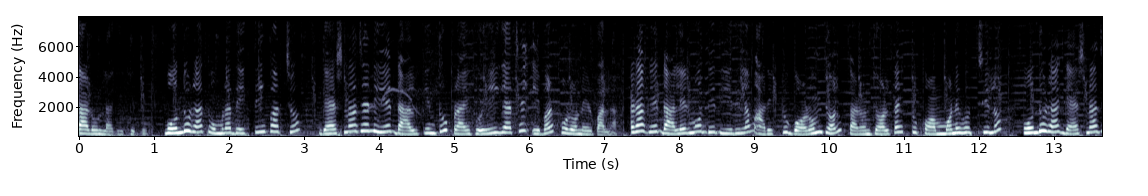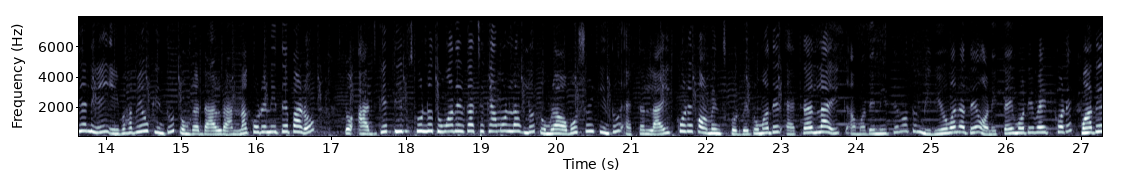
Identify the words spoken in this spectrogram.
দারুণ লাগে খেতে। বন্ধুরা, তোমরা দেখতেই পাচ্ছ, গ্যাস না জ্বালিয়ে ডাল কিন্তু প্রায় হয়েই গেছে এবার ফোড়নের পালা। তার আগে ডালের মধ্যে দিয়ে দিলাম আর একটু গরম জল কারণ জলটা একটু কম মনে হচ্ছিল। বন্ধুরা, গ্যাস না জ্বালিয়ে এইভাবেও কিন্তু তোমরা ডাল রান্না করে নিতে পারো। তো আজকের টিপসগুলো তোমাদের কাছে কেমন লাগল, তোমরা অবশ্যই কিন্তু একটা লাইক করে কমেন্টস করবে। তোমাদের একটা লাইক আমাদের নিত্য নতুন ভিডিও বানাতে অনেকটাই মোটিভেট করে। আমাদের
